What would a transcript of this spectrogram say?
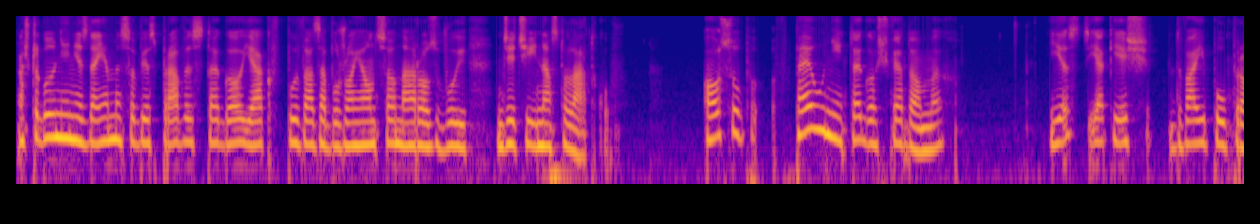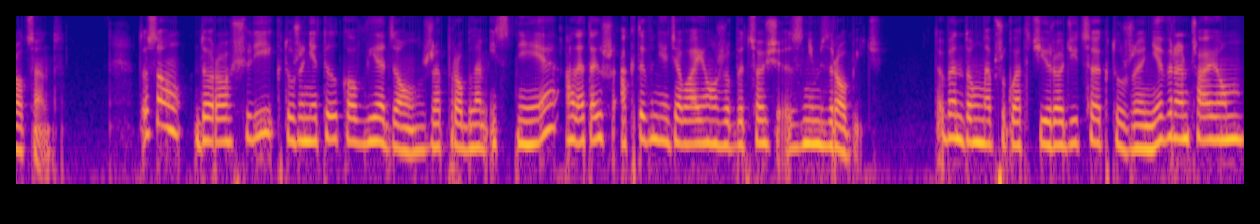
A szczególnie nie zdajemy sobie sprawy z tego, jak wpływa zaburzająco na rozwój dzieci i nastolatków. Osób w pełni tego świadomych jest jakieś 2,5%. To są dorośli, którzy nie tylko wiedzą, że problem istnieje, ale też aktywnie działają, żeby coś z nim zrobić. To będą na przykład ci rodzice, którzy nie wręczają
